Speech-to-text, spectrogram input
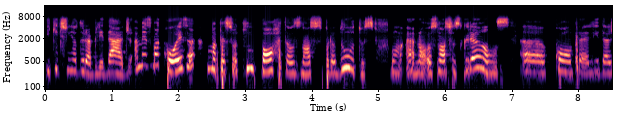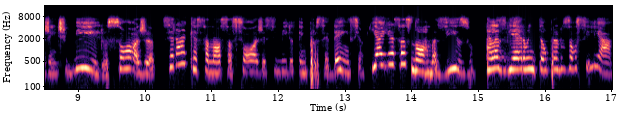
e que tinha durabilidade. A mesma coisa, uma pessoa que importa os nossos produtos, uma, os nossos grãos, uh, compra ali da gente milho, soja. Será que essa nossa soja, esse milho tem procedência? E aí essas normas ISO, elas vieram então para nos auxiliar.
